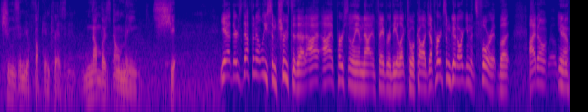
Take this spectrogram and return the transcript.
choosing your fucking president. Numbers don't mean shit. Yeah, there's definitely some truth to that. I, I personally am not in favor of the Electoral College. I've heard some good arguments for it, but I don't, you know.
